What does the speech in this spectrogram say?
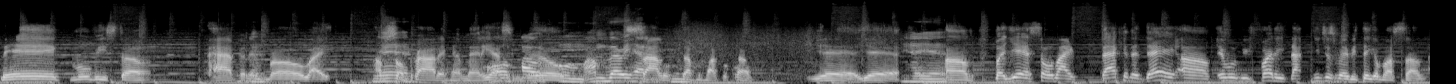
big movie stuff happening, bro. Like I'm so proud of him, man. He has some real. I'm very happy solid him. stuff about to come. Yeah, yeah, Yeah, yeah. Um, but yeah, so like back in the day, um, it would be funny. That you just made me think about something.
